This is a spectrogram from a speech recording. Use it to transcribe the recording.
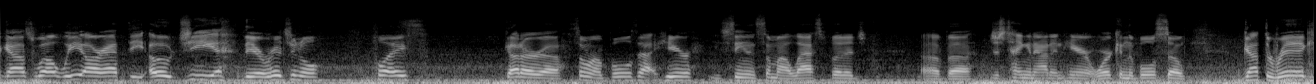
Right guys. Well we are at the og the original place. Got our uh, some of our bulls out here. You've seen some of my last footage of uh, just hanging out in here working the bulls. So got the rig.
